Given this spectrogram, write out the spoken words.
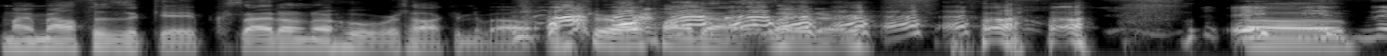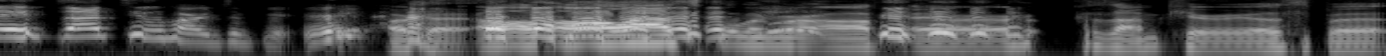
My mouth is agape because I don't know who we're talking about. I'm sure I'll find out later. It- Um, it's, it's not too hard to figure. okay, I'll, I'll ask when we're off air because I'm curious. But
